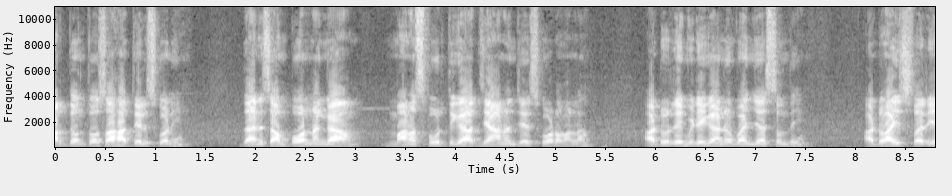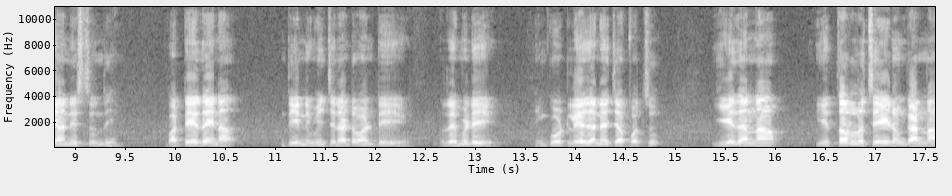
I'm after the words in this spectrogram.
అర్థంతో సహా తెలుసుకొని దాన్ని సంపూర్ణంగా మనస్ఫూర్తిగా ధ్యానం చేసుకోవడం వల్ల అటు రెమెడీగాను పనిచేస్తుంది అటు ఐశ్వర్యాన్ని ఇస్తుంది. బట్ ఏదైనా దీన్ని మించినటువంటి రెమెడీ ఇంకోటి లేదనే చెప్పచ్చు. ఏదన్నా ఇతరులు చేయడం కన్నా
